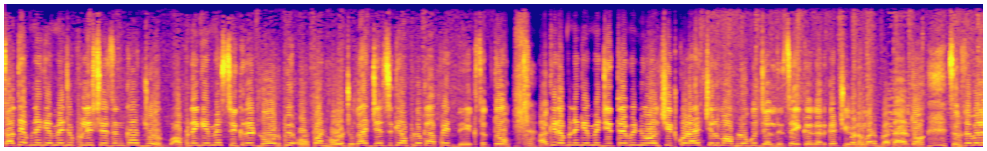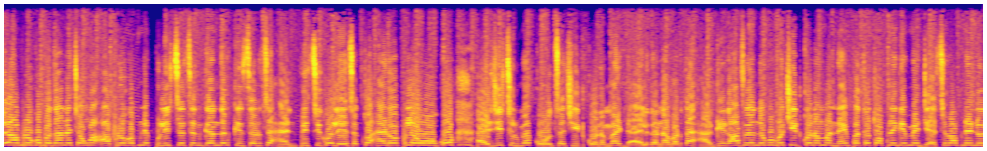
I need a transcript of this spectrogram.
साथ ही अपने गेम में जो पुलिस स्टेशन का जो अपने गेम में सीक्रेट डोर भी ओपन हो चुका है, जैसे कि आप लोग यहाँ पे देख सकते हो। आखिर अपने गेम में जितने भी न्यू चीट कोड आए, चलो मैं आप लोगों को जल्दी से एक करके चीट नंबर बता देता हूँ। सबसे पहले आप लोगों को बताना चाहूँगा, आप लोग अपने पुलिस स्टेशन के अंदर किस तरह से एनपीसी को ले सकते हो एंड अपने लोगों को आईजी में कौन सा चीट को नंबर डायल करना पड़ता है। आगे काफ़ी को वो चीट को नंबर नहीं पता तो अपने गेम में जैसे मैं अपने न्यू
